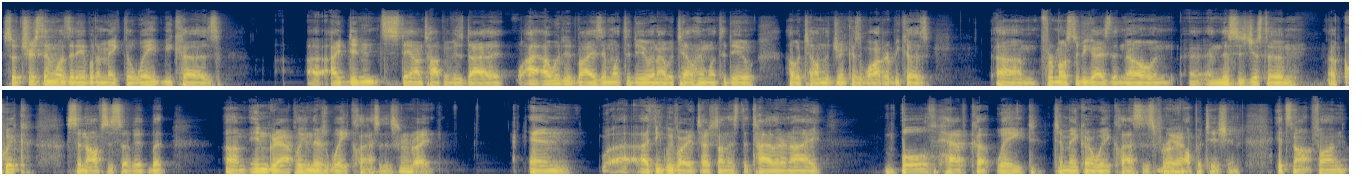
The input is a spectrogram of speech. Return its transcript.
so Tristan wasn't able to make the weight because I didn't stay on top of his diet. I, I would advise him what to do, and I would tell him what to do. I would tell him to drink his water because, um, for most of you guys that know, and and this is just a a quick synopsis of it, but um, in grappling, there's weight classes, Mhm. right? And I think we've already touched on this. That Tyler and I both have cut weight to make our weight classes for Yeah. a competition. It's not fun.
